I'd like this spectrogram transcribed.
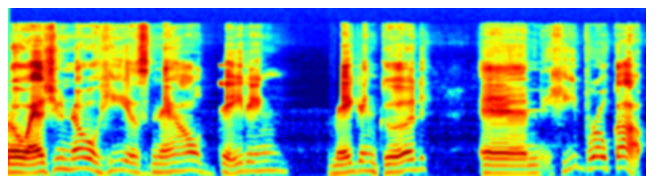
So, as you know, he is now dating Meagan Good, and he broke up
